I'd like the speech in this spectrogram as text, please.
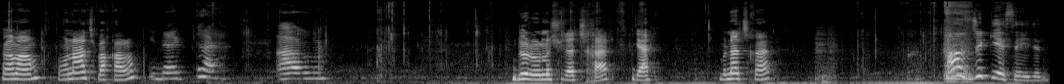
Tamam onu aç bakalım. İnekler. Aldım. Dur onu şuraya çıkar. Gel. Buna çıkar. Azıcık yeseydin.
